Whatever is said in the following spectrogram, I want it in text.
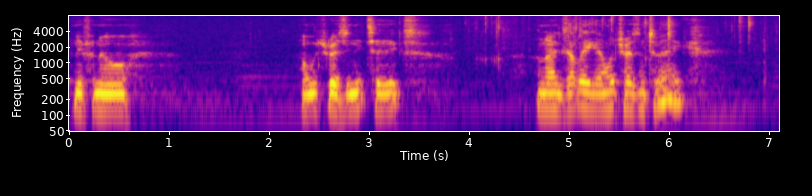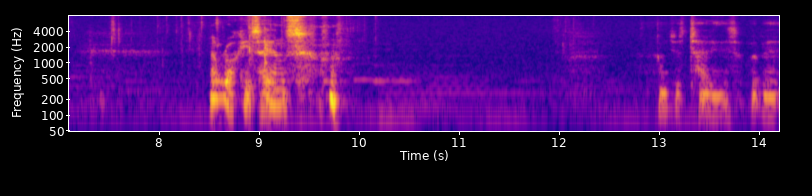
And if I know how much resin it takes, I know exactly how much resin to make. Not rocket science. I'll just tidy this up a bit.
